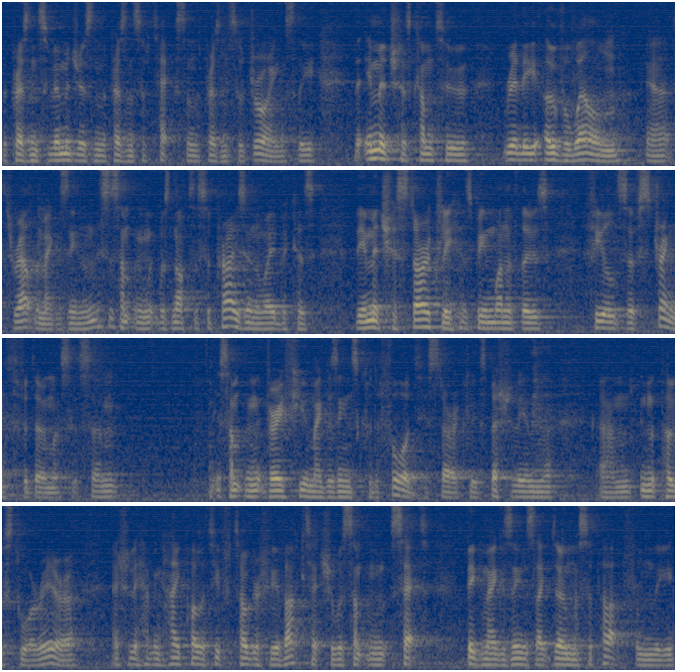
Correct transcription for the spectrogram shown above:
the presence of images and the presence of text and the presence of drawings. The, the image has come to really overwhelm uh, throughout the magazine. And this is something that was not a surprise in a way because the image historically has been one of those fields of strength for Domus. It's, um, it's something that very few magazines could afford historically, especially in the, um, in the post-war era. Actually, having high-quality photography of architecture was something that set big magazines like Domus apart from, the,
